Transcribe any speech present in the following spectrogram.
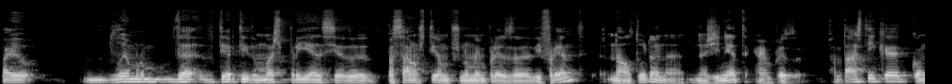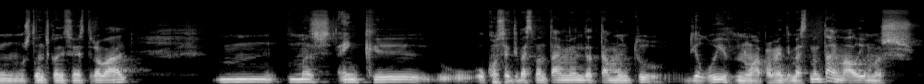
pá, eu, lembro-me de, de, ter tido uma experiência de, de, passar uns tempos numa empresa diferente, na altura, na, na Gineta, que é uma empresa fantástica, com excelentes condições de trabalho, hum, mas em que o, conceito de investment time ainda está muito diluído, não há provavelmente investment time, há ali umas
